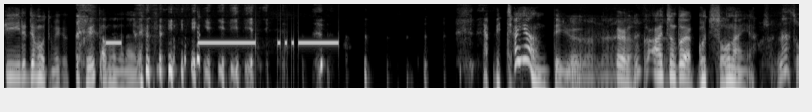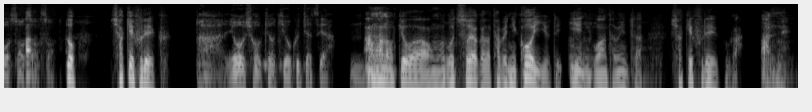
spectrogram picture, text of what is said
ピー入れてもらってもいいけど、食えたもんじゃないね。やべちゃやんっていう。だから、あいつのとこはごちそうなんや。そうな、そうそうそうそう。鮭フレーク。ああ、幼少期の記憶ってやつや。うん天野今日はお前ごちそうやから食べに来い言うて、家にご飯食べに行ったら、鮭フレークがあんねん。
